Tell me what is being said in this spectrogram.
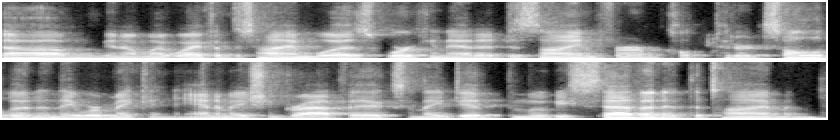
um, you know, my wife at the time was working at a design firm called Pittard Sullivan, and they were making animation graphics, and they did the movie Seven at the time, and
